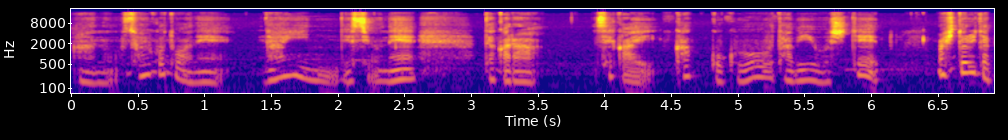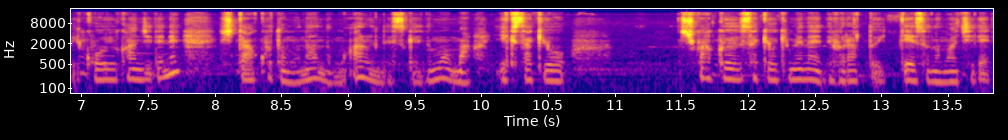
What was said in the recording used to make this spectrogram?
あのそういうことはねないんですよね。だから世界各国を旅をして、まあ、一人旅こういう感じでねしたことも何度もあるんですけれども、まあ、行き先を宿泊先を決めないでフラッと行ってその街で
